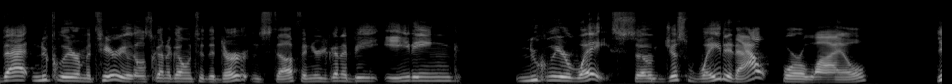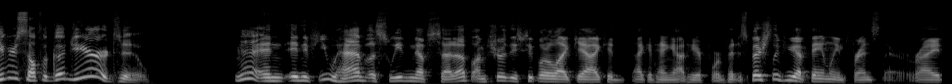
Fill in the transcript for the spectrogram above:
that nuclear material is going to go into the dirt and stuff and you're going to be eating nuclear waste. So just wait it out for a while. Give yourself a good year or two yeah, and and if you have a sweet enough setup, I'm sure these people are like, yeah, I could I could hang out here for a bit, especially if you have family and friends there, right?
